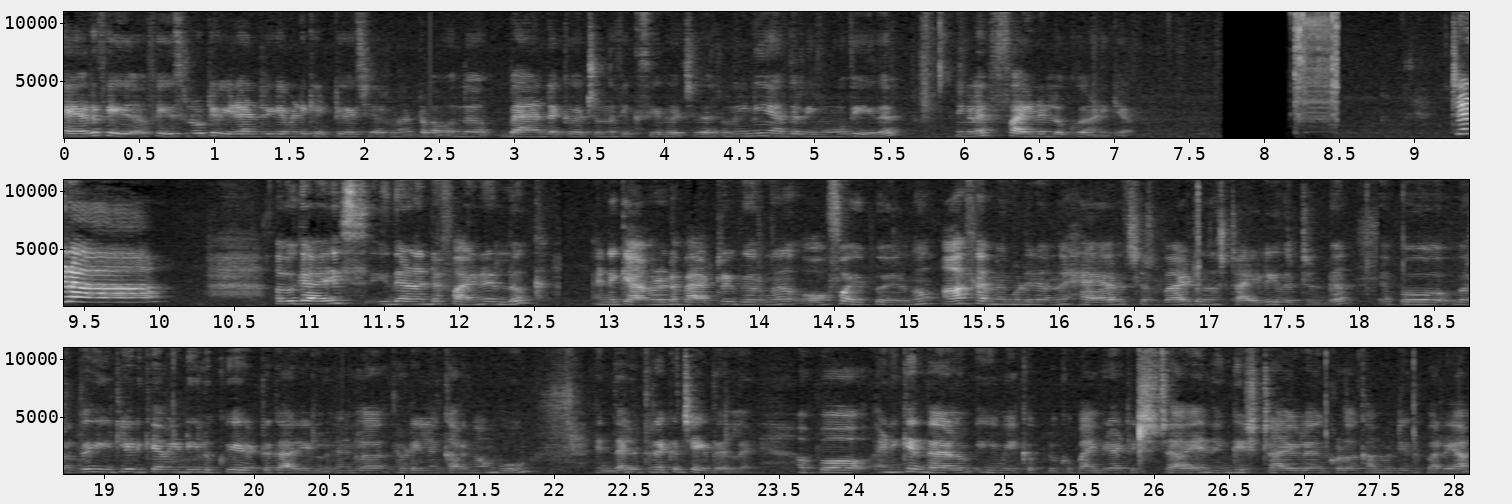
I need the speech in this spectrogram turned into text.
ഹെയർ ഫേസിലോട്ട് വീഴാണ്ടിരിക്കാൻ വേണ്ടി കെട്ടി വെച്ചായിരുന്നു കേട്ടോ. ഒന്ന് ബാൻഡൊക്കെ വെച്ചൊന്ന് ഫിക്സ് ചെയ്ത് വെച്ചതായിരുന്നു. ഇനി അത് റിമൂവ് ചെയ്ത് നിങ്ങളെ ഫൈനൽ ലുക്ക് കാണിക്കാം. ടടാ അപ്പോൾ ഗൈസ് ഇതാണ് എന്റെ ഫൈനൽ ലുക്ക് എന്റെ ക്യാമറയുടെ ബാറ്ററി തീർന്ന് ഓഫ് ആയി ആ സമയം കൊണ്ട് ഞാൻ ഹെയർ ചെറുതായിട്ടൊന്ന് സ്റ്റൈൽ ചെയ്തിട്ടുണ്ട്. അപ്പോൾ വെറുതെ വീട്ടിലിരിക്കാൻ വേണ്ടി ലുക്ക് ചെയ്തിട്ട് കാര്യമില്ല. ഞങ്ങൾ എവിടെയെങ്കിലും കറങ്ങാൻ പോകും എന്തായാലും ഇത്രയൊക്കെ ചെയ്തല്ലേ അപ്പോൾ എനിക്ക് എന്തായാലും ഈ മേക്കപ്പ് ലുക്ക് ഭയങ്കരമായിട്ട് ഇഷ്ടമായി നിങ്ങൾക്ക് ഇഷ്ടമായല്ലോ എനിക്കുള്ള കമന്റ് ചെയ്ത് പറയാം.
